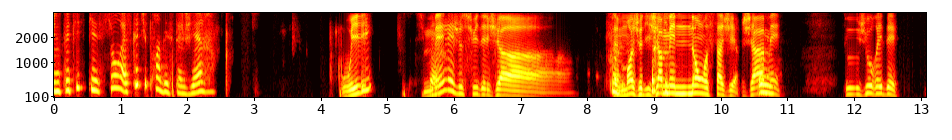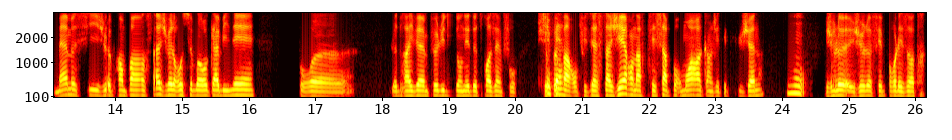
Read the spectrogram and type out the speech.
Une petite question, est-ce que tu prends des stagiaires? Oui, mais je suis déjà... moi, je dis jamais non aux stagiaires, jamais. Toujours aider. Même si je ne le prends pas en stage, je vais le recevoir au cabinet pour... Euh, le driver un peu, lui donner deux, trois infos. Je ne peux pas refuser un stagiaire. On a fait ça pour moi quand j'étais plus jeune. Mm. Je, le, je le fais pour les autres.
